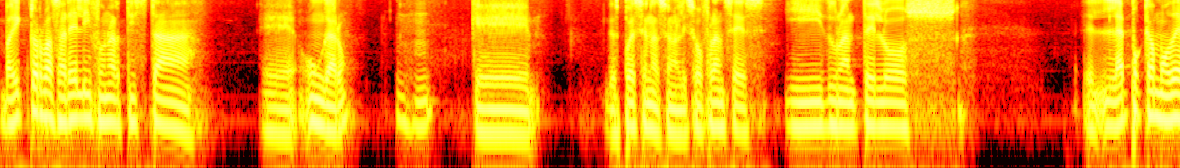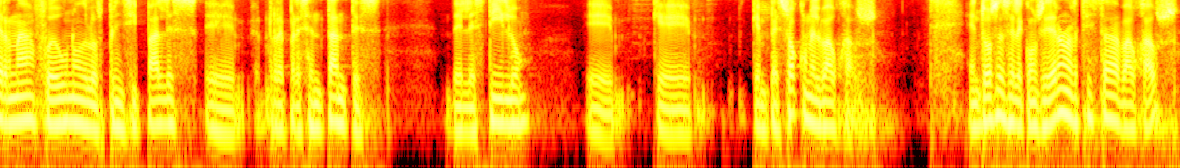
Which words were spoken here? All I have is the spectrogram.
Víctor Basarelli fue un artista eh, húngaro que después se nacionalizó francés y durante los la época moderna fue uno de los principales eh, representantes del estilo eh, que, que empezó con el Bauhaus. Entonces se le considera un artista Bauhaus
